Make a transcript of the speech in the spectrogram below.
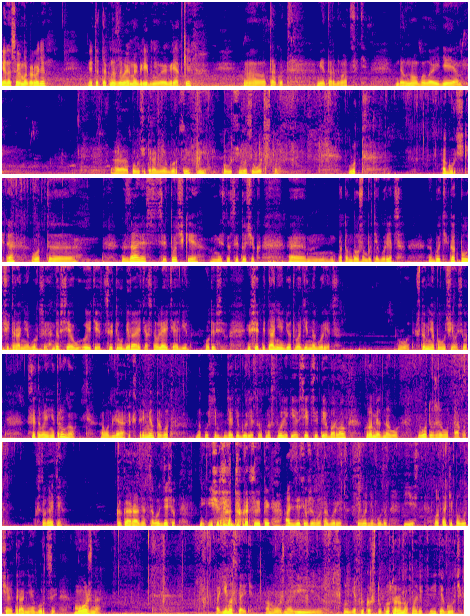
Я на своем огороде. Это так называемые гребневые грядки. А, вот так вот, метр двадцать. Давно была идея а, получить ранние огурцы. И получилось вот что. Вот огурчики, да? Вот э, зависть, цветочки. Вместо цветочек э, потом должен быть огурец быть. Как получить ранние огурцы? Да все эти цветы убираете, оставляете один. Вот и все. И все питание идет в один огурец. Вот. Что у меня получилось? Вот с этого я не трогал, а вот для эксперимента вот, допустим, взять огурец. Вот на стволике я все цветы оборвал, кроме одного. И вот уже вот так вот. Представляете? Какая разница? Вот здесь вот еще только цветы, а здесь уже вот огурец. Сегодня буду есть. Вот так и получают ранние огурцы. Можно один оставить, а можно и несколько штук. Но все равно, смотрите, видите, огурчик,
